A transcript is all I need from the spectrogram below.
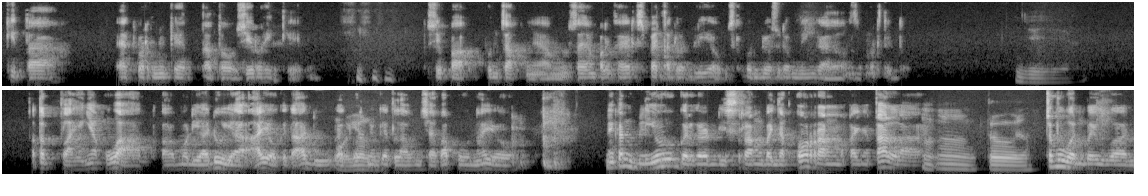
kita Edward Newgate atau Shirohige si pak puncaknya menurut saya yang paling saya respect adalah beliau meskipun beliau sudah meninggal seperti itu Iya. tetap kelahinya kuat. Kalau mau diadu ya ayo kita adu. Oh, iyalah. Newgate lawan siapa pun, ayo. Ini kan beliau gara-gara diserang banyak orang makanya kalah. Mm-mm, betul. Coba one by one.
